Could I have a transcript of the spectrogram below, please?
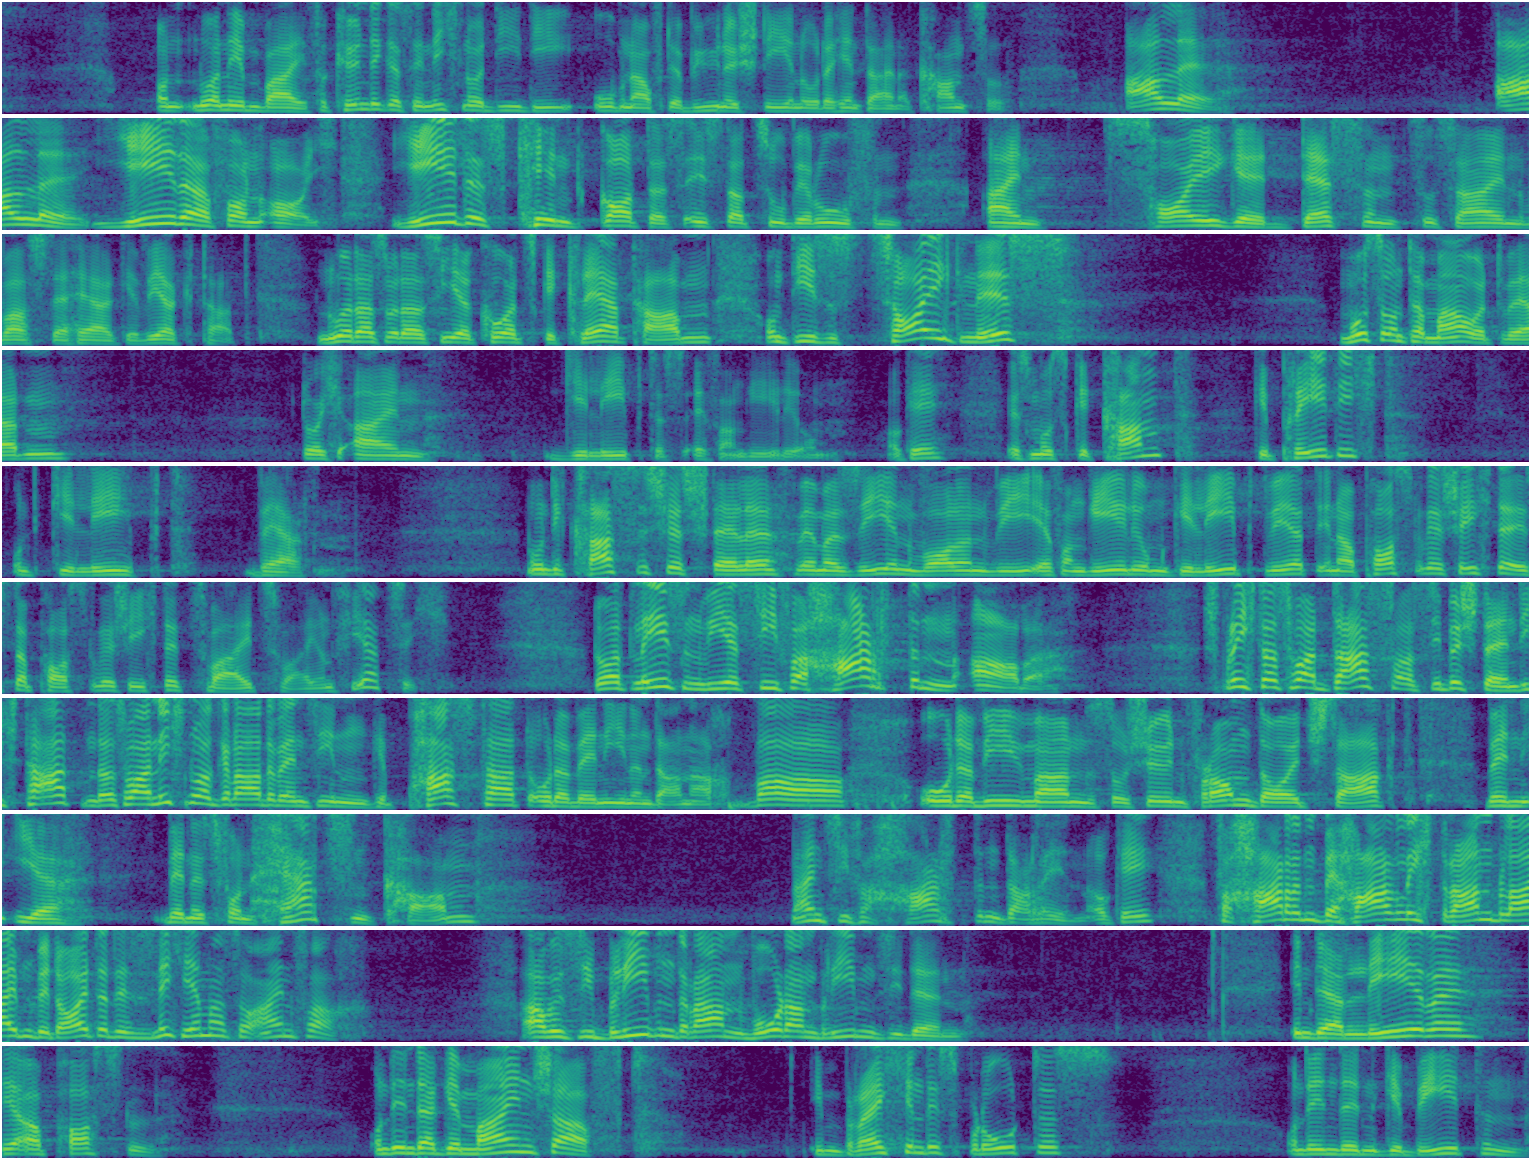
und nur nebenbei, Verkündiger sind nicht nur die, die oben auf der Bühne stehen oder hinter einer Kanzel. Alle, alle, jeder von euch, jedes Kind Gottes ist dazu berufen, ein Zeuge dessen zu sein, was der Herr gewirkt hat. Nur, dass wir das hier kurz geklärt haben. Und dieses Zeugnis muss untermauert werden durch ein gelebtes Evangelium. Okay? Es muss gekannt, gepredigt und gelebt werden. Nun, die klassische Stelle, wenn wir sehen wollen, wie Evangelium gelebt wird in Apostelgeschichte, ist Apostelgeschichte 2,42. Dort lesen wir, sie verharrten aber. Sprich, das war das, was sie beständig taten. Das war nicht nur gerade, wenn es ihnen gepasst hat oder wenn ihnen danach war oder wie man so schön frommdeutsch sagt, wenn ihr wenn es von Herzen kam. Nein, sie verharrten darin, okay? Verharren, beharrlich dranbleiben bedeutet, es ist nicht immer so einfach. Aber sie blieben dran. Woran blieben sie denn? In der Lehre der Apostel und in der Gemeinschaft, im Brechen des Brotes und in den Gebeten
